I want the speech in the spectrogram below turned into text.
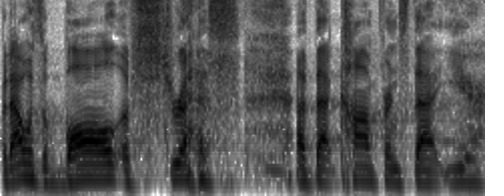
but I was a ball of stress at that conference that year.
